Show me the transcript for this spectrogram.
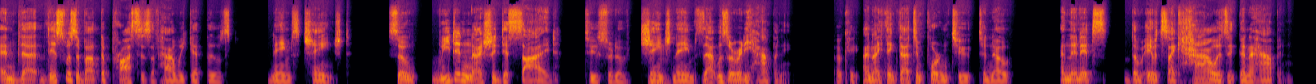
And uh, this was about the process of how we get those names changed. So we didn't actually decide to sort of change mm-hmm. names. That was already happening. Okay. And I think that's important to, to note. And then it's the, it's like, how is it going to happen?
